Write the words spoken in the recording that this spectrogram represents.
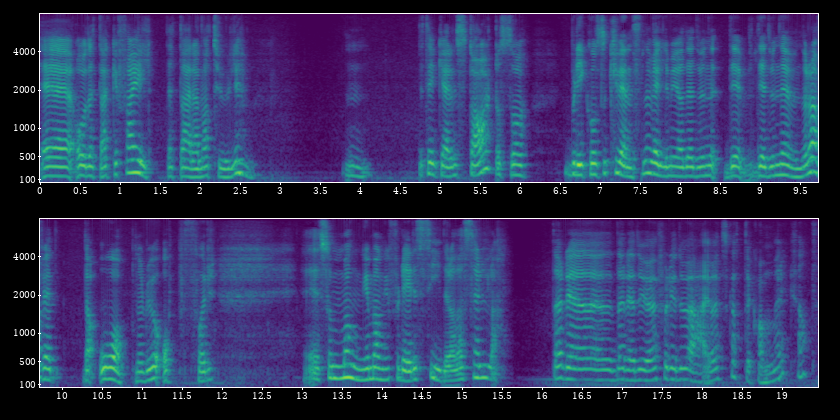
eh, og dette er ikke feil. Dette er naturlig. Mm. Det tenker jeg er en start. Og så blir konsekvensene veldig mye av det du, det, det du nevner. Da, for da åpner du jo opp for eh, så mange, mange flere sider av deg selv. da. Det er det, det er det, du gjør, fordi du er jo et skattekammer. ikke sant?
